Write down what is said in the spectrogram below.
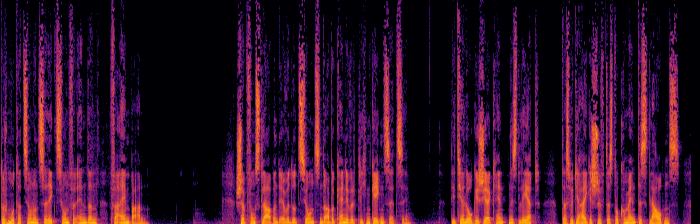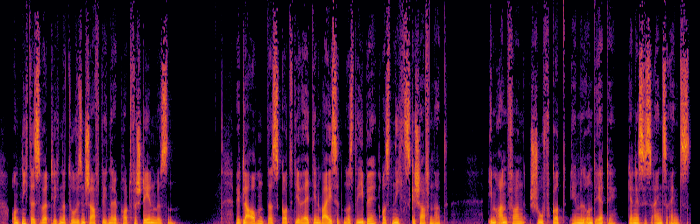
durch Mutation und Selektion verändern, vereinbaren? Schöpfungsglaube und Evolution sind aber keine wirklichen Gegensätze. Die theologische Erkenntnis lehrt, dass wir die Heilige Schrift als Dokument des Glaubens und nicht als wörtlichen naturwissenschaftlichen Report verstehen müssen. Wir glauben, dass Gott die Welt in Weisheit und aus Liebe aus nichts geschaffen hat. Im Anfang schuf Gott Himmel und Erde. Genesis 1.1.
